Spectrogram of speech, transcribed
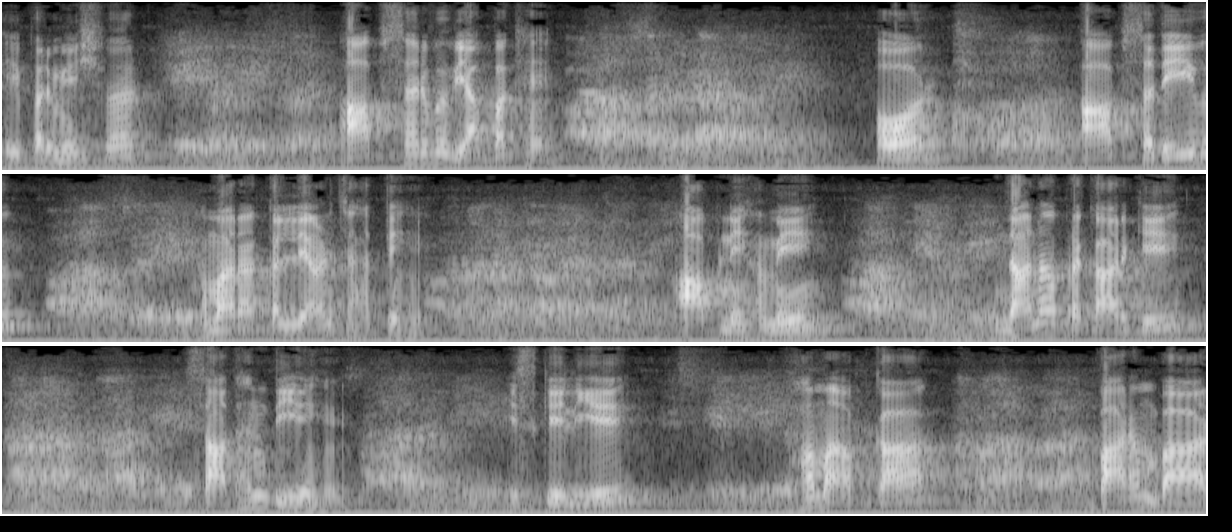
हे परमेश्वर, आप सर्वव्यापक हैं और आप सदैव हमारा कल्याण चाहते हैं। आपने हमें नाना प्रकार के साधन दिए हैं। इसके लिए हम आपका बारंबार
